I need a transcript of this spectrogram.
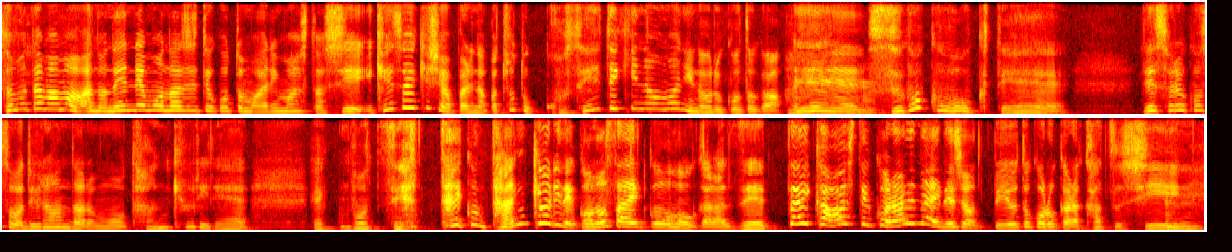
たまたままああの年齢も同じということもありましたし池添騎手やっぱりなんかちょっと個性的な馬に乗ることがうんうんうんええすごく多くて。でそれこそデュランダルも短距離でえもう絶対この短距離でこの最高峰から絶対かわしてこられないでしょっていうところから勝つし、うん。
